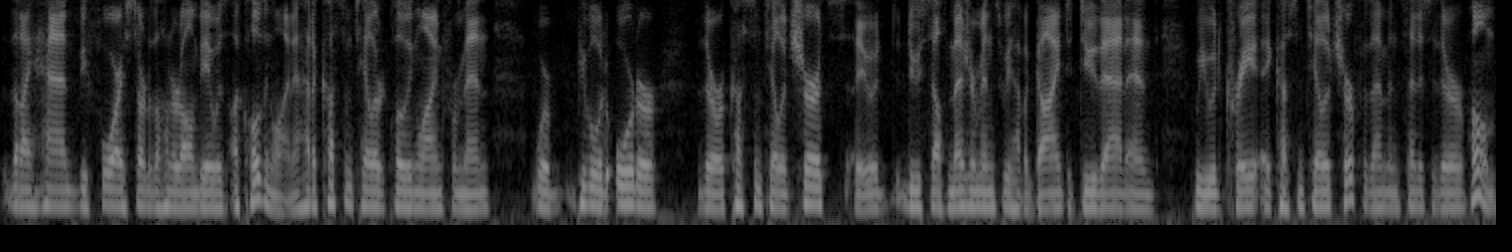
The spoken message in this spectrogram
that I had before I started the hundred dollar MBA was a clothing line. I had a custom tailored clothing line for men, where people would order their custom tailored shirts. They would do self measurements. We'd have a guide to do that, and we would create a custom tailored shirt for them and send it to their home.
